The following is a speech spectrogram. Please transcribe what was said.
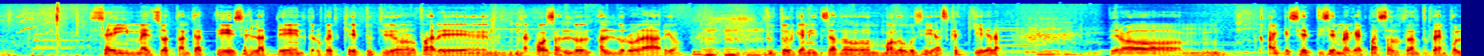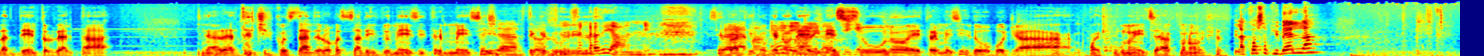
sei in mezzo a tante attese là dentro perché tutti devono fare una cosa al, lo- al loro orario, Mm, mm, mm. tutto organizzato in modo così a scacchiera. Però mm, anche se ti sembra che è passato tanto tempo là dentro, in realtà nella realtà circostante sono passati due mesi, tre mesi. Eh, certo. tu Sono sembrati anni. sei Beh, partito che non eri nessuno e tre mesi dopo già qualcuno inizia a conoscerti. La cosa più bella?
